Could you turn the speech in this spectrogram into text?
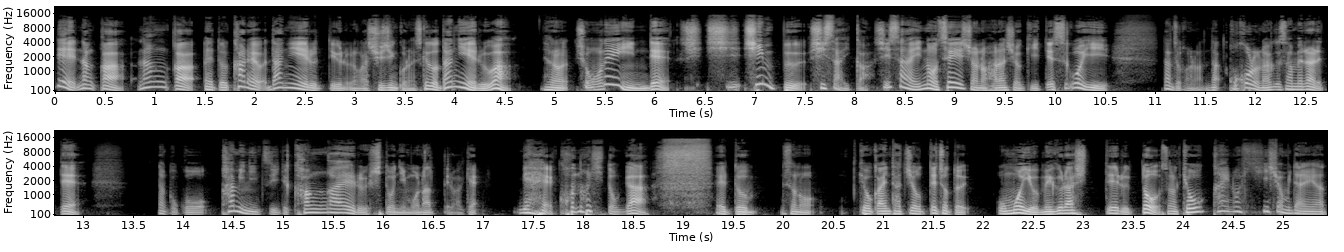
で、なんか、なんか、えっと、彼は、ダニエルっていうのが主人公なんですけど、ダニエルは、少年院で、神父、司祭か、司祭の聖書の話を聞いて、すごい、なんていうか、な心慰められて、なんかこう、神について考える人にもなってるわけ。で、この人が、えっと、その、教会に立ち寄ってちょっと思いを巡らしてると、その教会の秘書みたいなや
